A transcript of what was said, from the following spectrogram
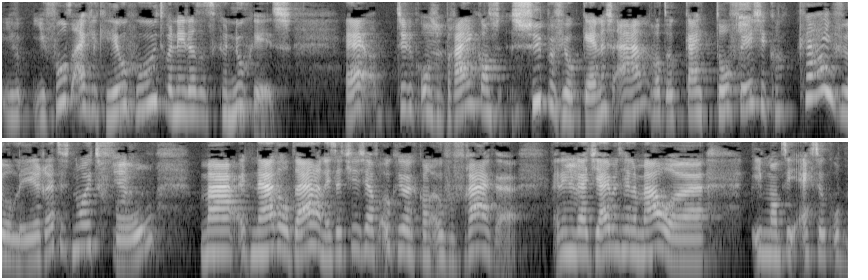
Je, je voelt eigenlijk heel goed wanneer dat het genoeg is. Hè, natuurlijk, onze brein kan superveel kennis aan, wat ook kei tof is. Je kan kei veel leren. Het is nooit vol. Maar het nadeel daaraan is dat je jezelf ook heel erg kan overvragen. En inderdaad, jij bent helemaal. eh, iemand die echt ook op,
